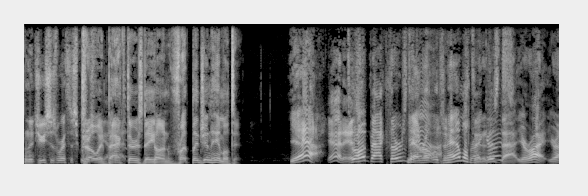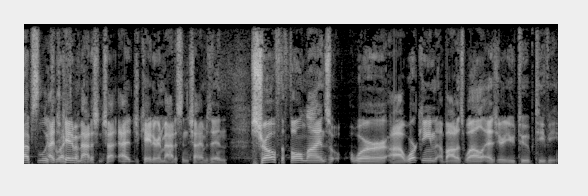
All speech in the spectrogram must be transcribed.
And the juice is worth the squeeze. Throw it back Matt. Thursday on Rutledge and Hamilton. Yeah. Yeah, it is. Throw it back Thursday on Rutledge and Hamilton. Right, it is guys? that. You're right. You're absolutely correct. Educator in. Madison, chi- educator in Madison chimes in. Strouf, the phone lines were uh, working about as well as your YouTube TV.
